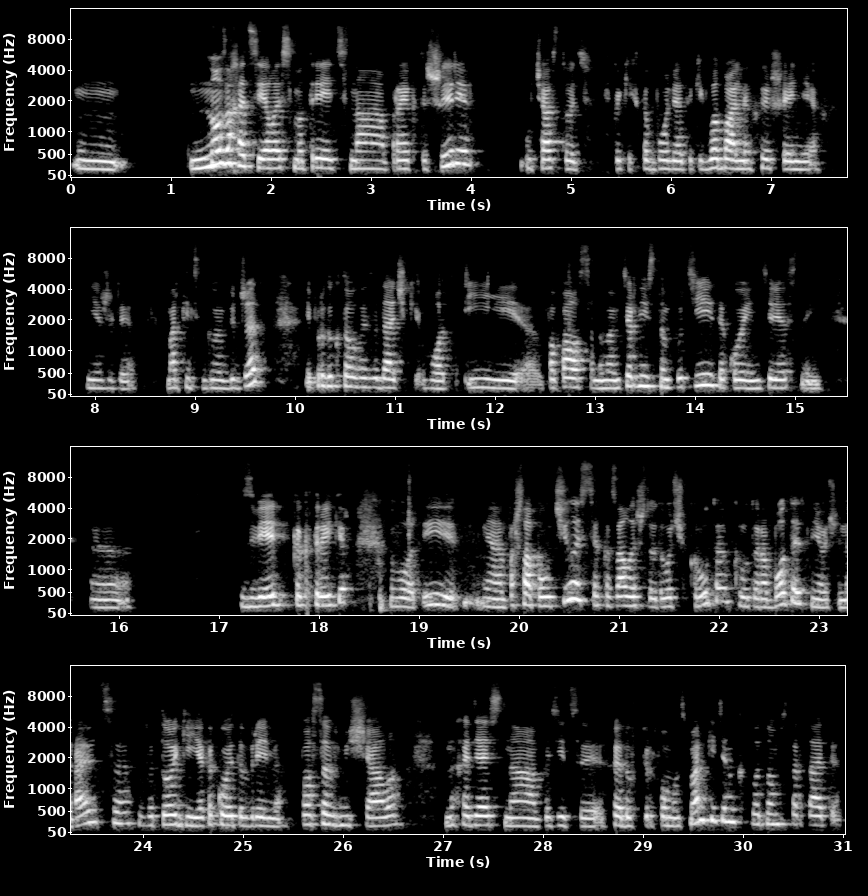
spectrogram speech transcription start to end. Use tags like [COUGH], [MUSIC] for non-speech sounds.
но захотелось смотреть на проекты шире, участвовать в каких-то более таких глобальных решениях, нежели маркетинговый бюджет и продуктовые задачки. Вот. И попался на моем тернистом пути такой интересный э, зверь, как трекер. Вот. И э, пошла поучилась, оказалось, что это очень круто, круто работает, мне очень нравится. В итоге я какое-то время посовмещала, находясь на позиции Head of Performance Marketing в одном стартапе,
